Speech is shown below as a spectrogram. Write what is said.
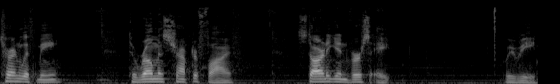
Turn with me to Romans chapter 5, starting in verse 8. We read.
